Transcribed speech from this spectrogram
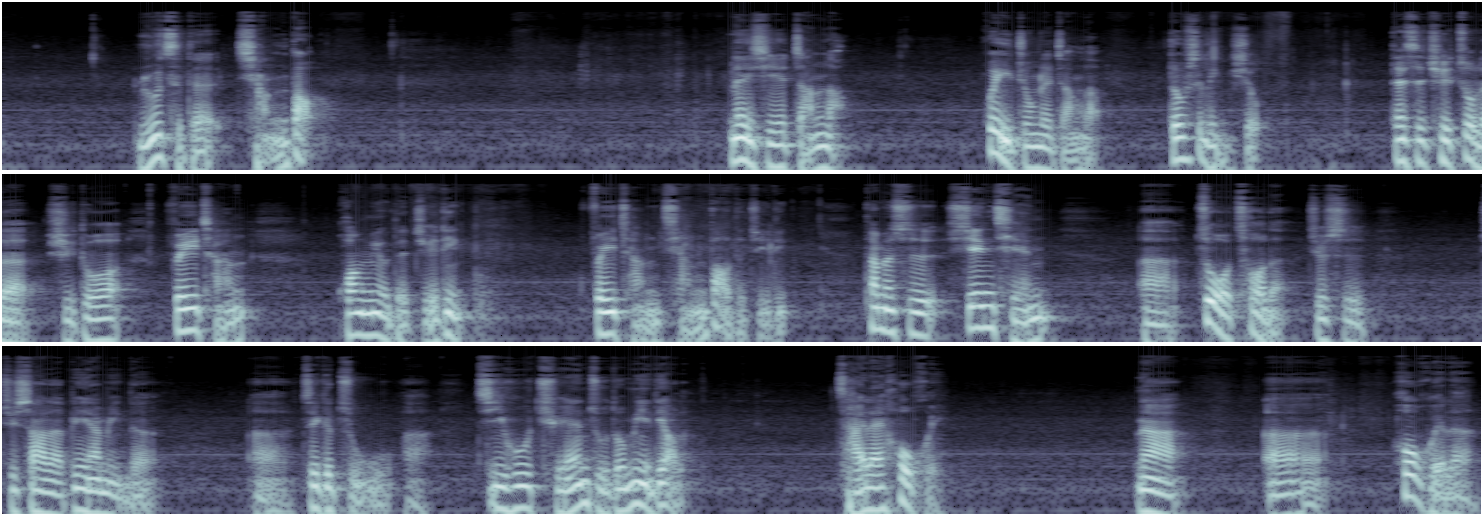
如此的强暴。那些长老，会中的长老都是领袖，但是却做了许多非常荒谬的决定，非常强暴的决定。他们是先前啊做错了，就是去杀了便雅悯的。呃，这个族啊，几乎全族都灭掉了，才来后悔。那呃，后悔了，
